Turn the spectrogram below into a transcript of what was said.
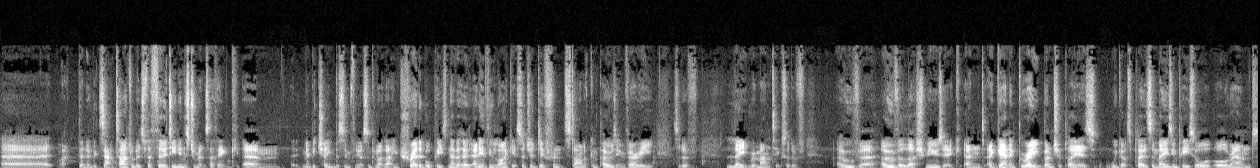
uh, I don't know the exact title, but it's for 13 instruments, I think. Um, maybe Chamber Symphony or something like that. Incredible piece. Never heard anything like it. Such a different style of composing. Very sort of late romantic, sort of over over lush music. And again a great bunch of players. We got to play this amazing piece all all around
